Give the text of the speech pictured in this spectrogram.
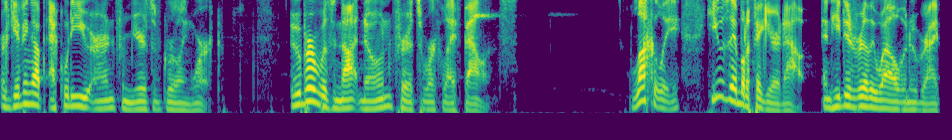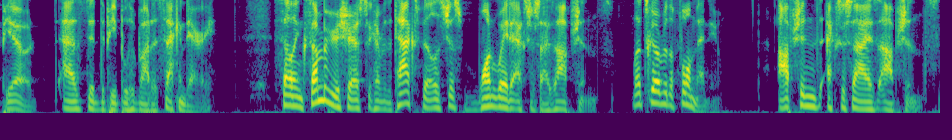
or giving up equity you earned from years of grueling work. Uber was not known for its work life balance. Luckily, he was able to figure it out, and he did really well when Uber IPO'd, as did the people who bought his secondary. Selling some of your shares to cover the tax bill is just one way to exercise options. Let's go over the full menu. Options, exercise, options.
